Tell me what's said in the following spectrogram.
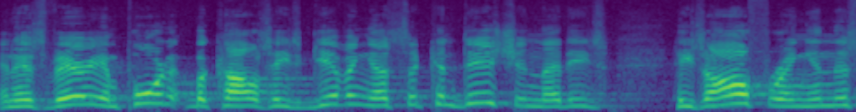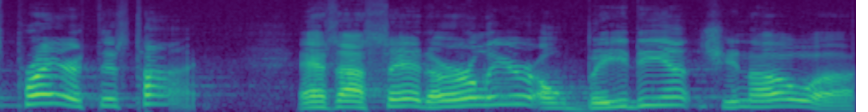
And it's very important because he's giving us a condition that he's, he's offering in this prayer at this time. As I said earlier, obedience, you know, uh,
